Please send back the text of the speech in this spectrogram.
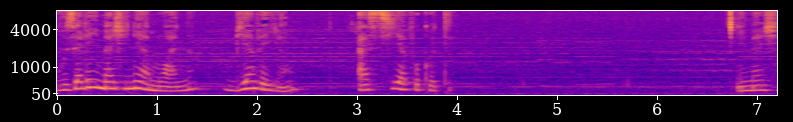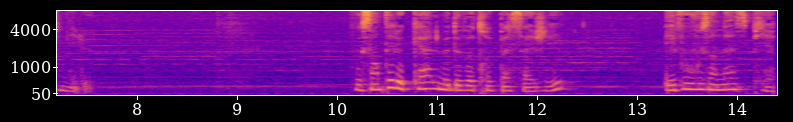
Vous allez imaginer un moine bienveillant assis à vos côtés. Imaginez-le. Vous sentez le calme de votre passager et vous vous en inspirez.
